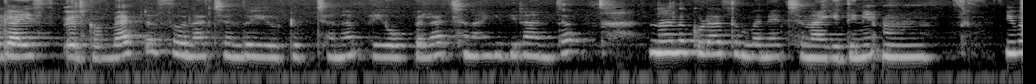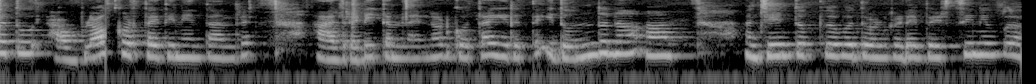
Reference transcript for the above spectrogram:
Hi guys welcome back to Sona Chandu YouTube channel I hope ಎಲ್ಲ ಚೆನ್ನಾಗಿದ್ದೀರಾ ಅಂತ ನಾನು ಕೂಡ ತುಂಬಾ ಚೆನ್ನಾಗಿದ್ದೀನಿ. ಇವತ್ತು ಯಾವ ಬ್ಲಾಗ್ ಕೊಡ್ತಾ ಇದ್ದೀನಿ ಅಂತ ಅಂದರೆ ಆಲ್ರೆಡಿ ತಮ್ಮ ನೋಡಿ ಗೊತ್ತಾಗಿರುತ್ತೆ. ಇದೊಂದನ್ನ ಜೇನುತುಪ್ಪದೊಳಗಡೆ ಬೆಡಿಸಿ ನೀವು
